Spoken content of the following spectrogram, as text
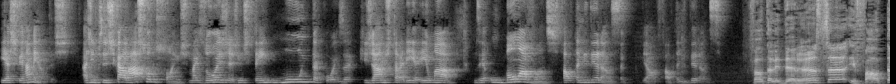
e as ferramentas a gente precisa escalar soluções, mas hoje a gente tem muita coisa que já nos traria aí uma, dizer, um bom avanço. Falta liderança, falta liderança. Falta liderança e falta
